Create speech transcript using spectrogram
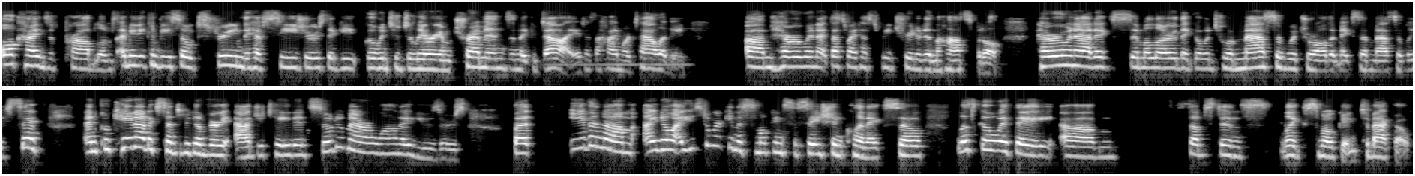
all kinds of problems. I mean, it can be so extreme. They have seizures. They go into delirium tremens and they could die. It has a high mortality um, heroin, that's why it has to be treated in the hospital. Heroin addicts, similar, they go into a massive withdrawal that makes them massively sick. And cocaine addicts tend to become very agitated. So do marijuana users. But even um, I know I used to work in a smoking cessation clinic. So let's go with a um, substance like smoking, tobacco.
